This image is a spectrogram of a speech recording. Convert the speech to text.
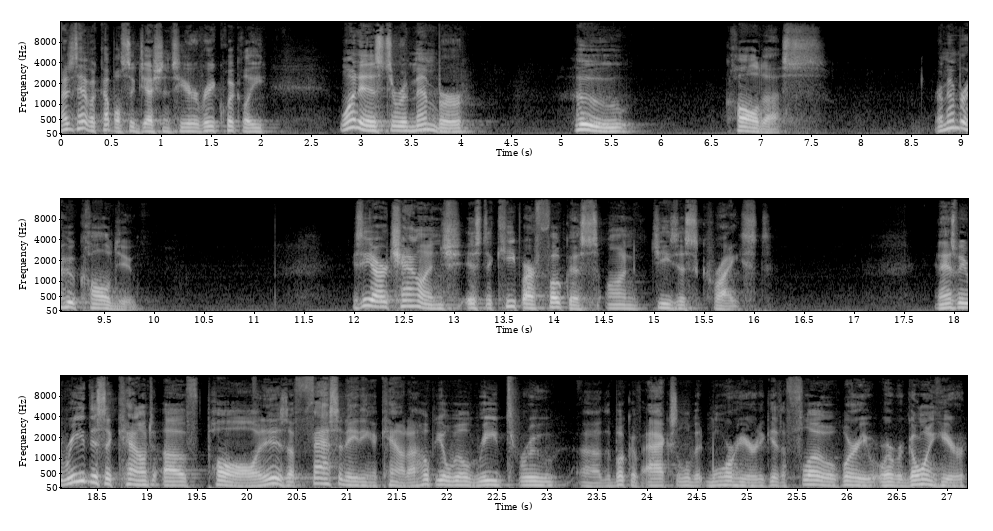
I just have a couple suggestions here very quickly. One is to remember who called us. Remember who called you. You see, our challenge is to keep our focus on Jesus Christ. And as we read this account of Paul, it is a fascinating account. I hope you will read through uh, the book of Acts a little bit more here to get a flow of where, you, where we're going here.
